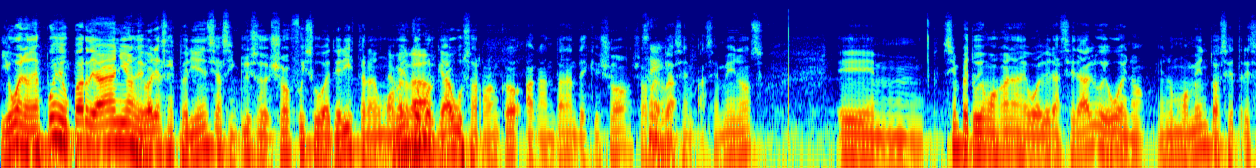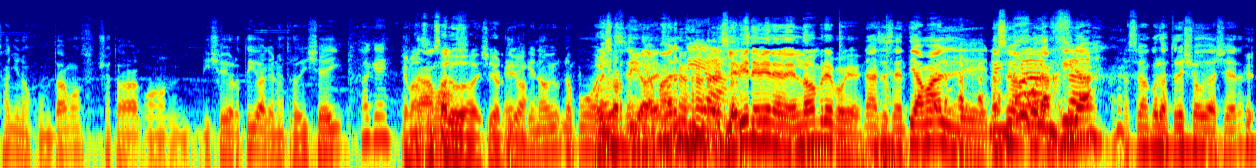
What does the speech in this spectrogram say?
Y bueno, después de un par de años, de varias experiencias, incluso yo fui su baterista en algún Es momento verdad. porque Agus arrancó a cantar antes que yo, yo Sí. arranqué hace, hace menos. Eh, siempre tuvimos ganas de volver a hacer algo y bueno, en un momento, hace tres años nos juntamos, yo estaba con DJ Ortiva, que es nuestro DJ. Ok. Le mando un saludo a DJ eh, Ortiva. que no, no pudo Pues. Ortiva. Le viene bien el, el nombre porque. Nada, se sentía mal, eh, no se bancó la gira, no se bancó los tres shows de ayer.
